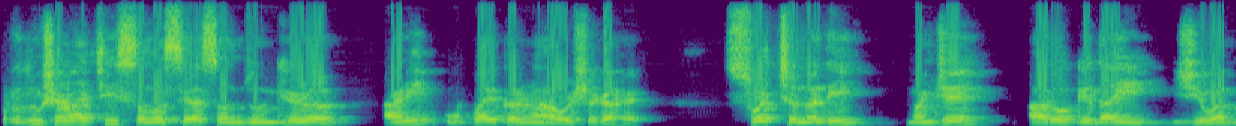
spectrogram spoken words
प्रदूषणाची समस्या समजून घेणं आणि उपाय करणं आवश्यक आहे. स्वच्छ नदी म्हणजे आरोग्यदायी जीवन.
